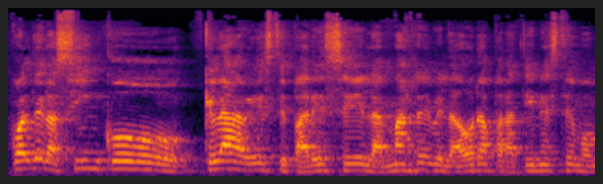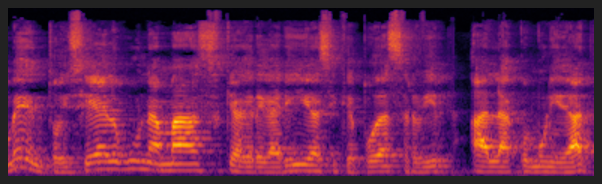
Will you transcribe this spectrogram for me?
cuál de las cinco claves te parece la más reveladora para ti en este momento y si hay alguna más que agregarías y que pueda servir a la comunidad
